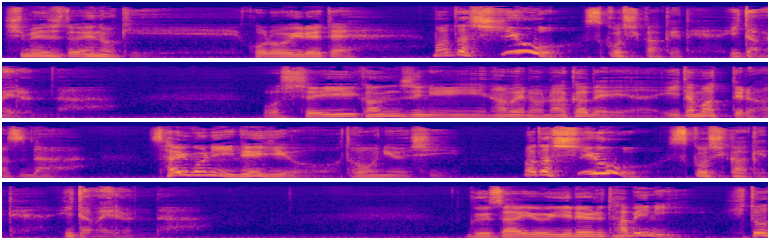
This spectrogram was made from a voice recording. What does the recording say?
しめじとえのき、これを入れて、また塩を少しかけて炒めるんだ。そしていい感じに鍋の中で炒まってるはずだ。最後にネギを投入し、また塩を少しかけて炒めるんだ。具材を入れるたびに、ひと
